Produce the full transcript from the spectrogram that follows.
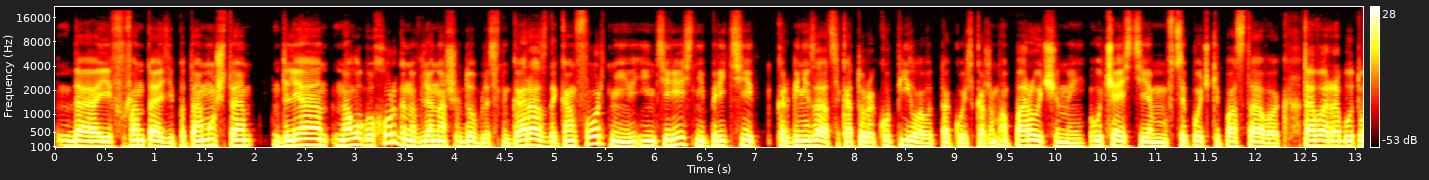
да, и фантазий, потому что для налоговых органов, для наших доблестных, гораздо комфортнее и интереснее прийти к организации, которая купила вот такой, скажем, опороченный участием в цепочке поставок товар, работу,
